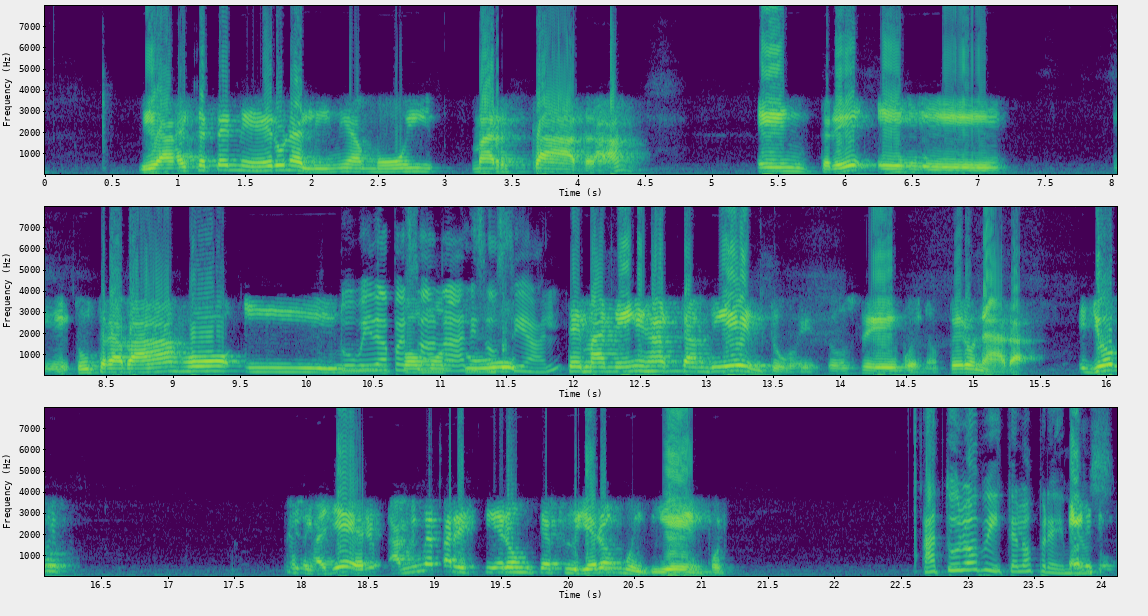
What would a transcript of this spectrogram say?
Y hay que tener una línea muy marcada entre eh, eh, tu trabajo y Tu vida personal y social. Te manejas también tú. Entonces, bueno, pero nada. Yo ayer, a mí me parecieron que fluyeron muy bien. Porque Ah, tú los viste los premios.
